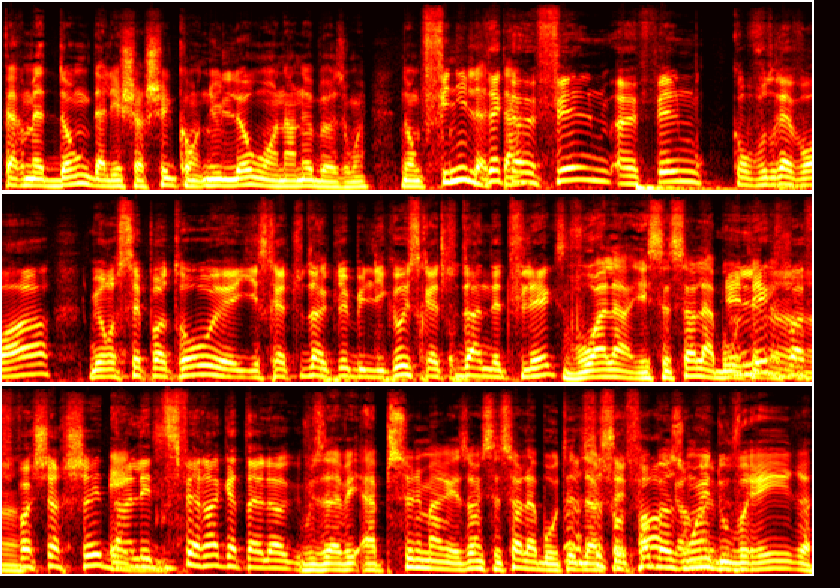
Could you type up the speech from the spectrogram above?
permettent donc d'aller chercher le contenu là où on en a besoin. Donc, fini le C'est temps. qu'un film, un film qu'on voudrait voir, mais on ne sait pas trop, euh, il serait tout dans le Club Illico, il serait tout dans Netflix. Voilà, et c'est ça la beauté. De- va, va chercher dans Et- les différents catalogues. Vous avez absolument raison, et c'est ça la beauté Ah, de la ça, chose. Pas besoin d'ouvrir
